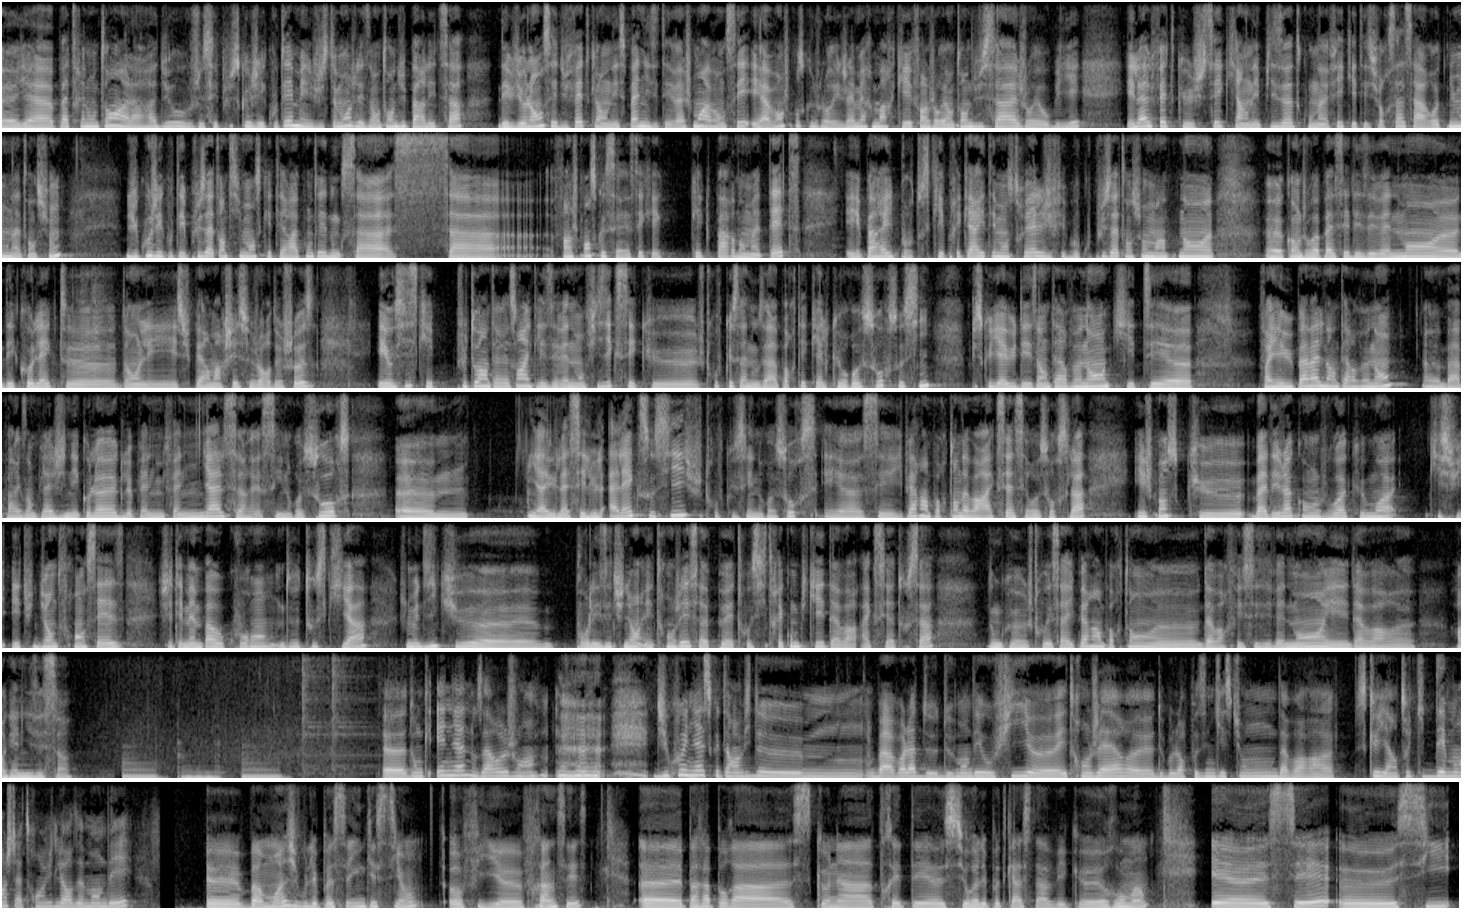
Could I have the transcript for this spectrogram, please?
euh, il y a pas très longtemps à la radio, je sais plus ce que j'écoutais, mais justement je les ai entendus parler de ça, des violences et du fait qu'en Espagne ils étaient vachement avancés. Et avant, je pense que je l'aurais jamais remarqué. Enfin, j'aurais entendu ça, j'aurais oublié. Et là, le fait que je sais qu'il y a un épisode qu'on a fait qui était sur ça, ça a retenu mon attention. Du coup, j'écoutais plus attentivement ce qui était raconté, donc ça enfin, je pense que c'est resté quelque part dans ma tête. Et pareil pour tout ce qui est précarité menstruelle, j'y fais beaucoup plus attention maintenant euh, euh, quand je vois passer des événements, euh, des collectes dans les supermarchés, ce genre de choses. Et aussi, ce qui est plutôt intéressant avec les événements physiques, c'est que je trouve que ça nous a apporté quelques ressources aussi, puisqu'il y a eu des intervenants qui étaient, enfin, il y a eu pas mal d'intervenants. bah, par exemple, la gynécologue, le planning familial, c'est une ressource. Il y a eu la cellule Alex aussi, je trouve que c'est une ressource et euh, c'est hyper important d'avoir accès à ces ressources-là. Et je pense que bah déjà quand je vois que moi qui suis étudiante française, j'étais même pas au courant de tout ce qu'il y a, je me dis que euh, pour les étudiants étrangers, ça peut être aussi très compliqué d'avoir accès à tout ça. Donc euh, je trouvais ça hyper important d'avoir fait ces événements et d'avoir organisé ça. Euh, donc Enya nous a rejoint. du coup, Enya, est-ce que tu as envie de, hum, bah, voilà, de, demander aux filles euh, étrangères, euh, de leur poser une question, d'avoir... Est-ce qu'il y a un truc qui te démange, tu as trop envie de leur demander? Bah, Moi, je voulais poser une question aux filles françaises par rapport à ce qu'on a traité sur les podcasts avec Romain. Et c'est si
